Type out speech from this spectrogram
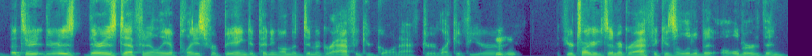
But there, there is there is definitely a place for Bing depending on the demographic you're going after. Like if you're mm-hmm. if your target demographic is a little bit older, then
